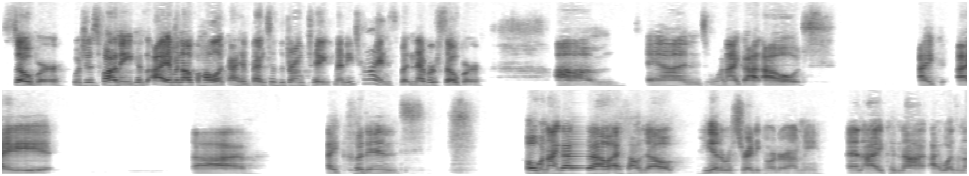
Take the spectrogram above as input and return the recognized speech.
sober, which is funny because I am an alcoholic. I have been to the drunk tank many times, but never sober. Um, and when I got out, I I uh I couldn't oh when I got out I found out he had a restraining order on me and I could not I wasn't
